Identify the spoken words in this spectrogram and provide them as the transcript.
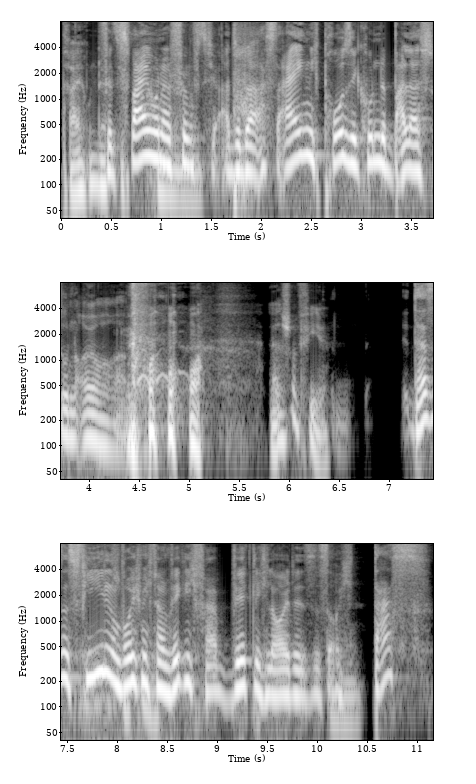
300. Für 250, also du hast eigentlich pro Sekunde ballerst du einen Euro raus. Das ist schon viel. Das ist viel und wo ich mich dann wirklich frage, wirklich Leute, ist es euch das?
